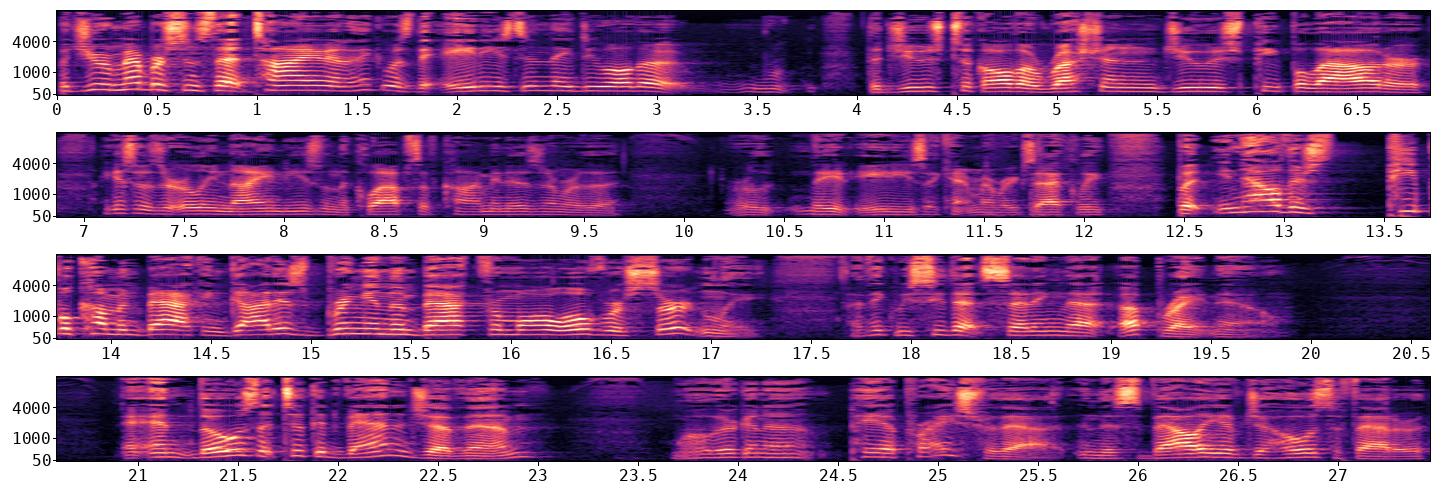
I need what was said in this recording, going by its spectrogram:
But you remember since that time, and I think it was the 80s, didn't they do all the the Jews took all the Russian Jewish people out, or I guess it was the early 90s when the collapse of communism, or the or late 80s, I can't remember exactly. But now there's people coming back, and God is bringing them back from all over, certainly. I think we see that setting that up right now. And those that took advantage of them, well, they're going to pay a price for that in this valley of Jehoshaphat, or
